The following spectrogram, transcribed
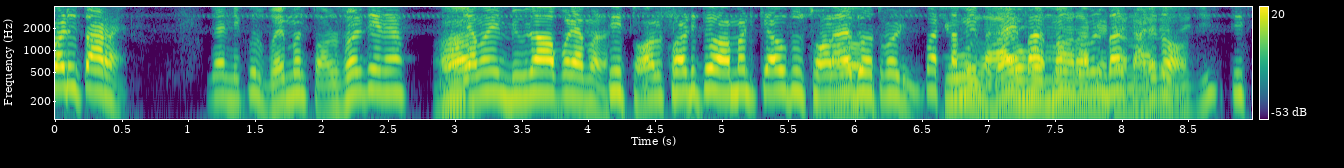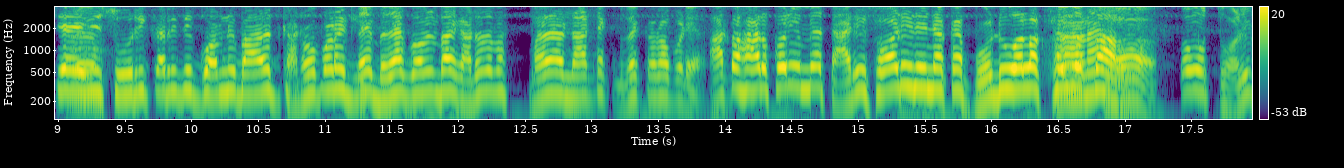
વળી તારે? નિકુલ ભાઈ મને હતી ને. એમાં બીવડાવવા પડે મને તે થોલ તો અમને કેવું તું દો તમે બહાર તો. તે એવી ચોરી કરી હતી ગામની બહાર જ કાઢવો પડે કે? બધા ગોમની બહાર કાઢો તો મારા નાટક બધા કરવા પડે આ તો કર્યું મેં તારી સોડી નહીં નકા ભોડું અલગ થઈ જતા તો હું. થોડી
